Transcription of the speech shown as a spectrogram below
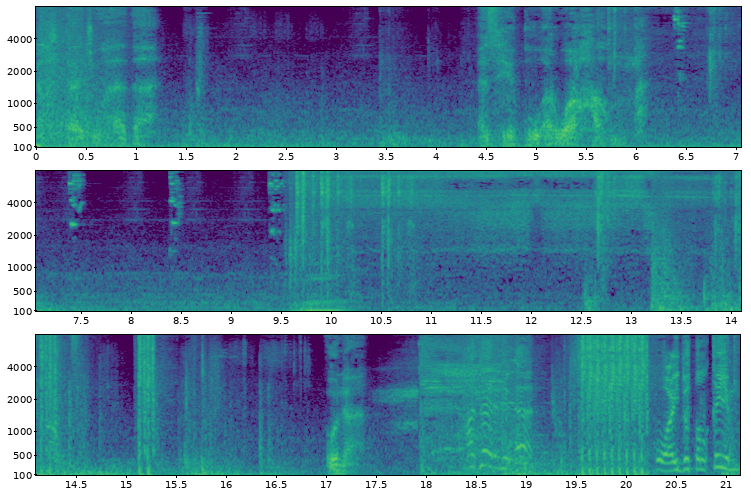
نحتاج هذا. أزهقوا أرواحهم. أعيد التلقيم.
